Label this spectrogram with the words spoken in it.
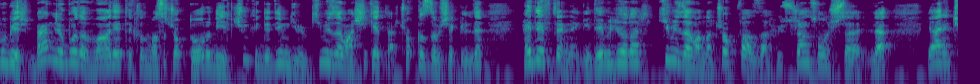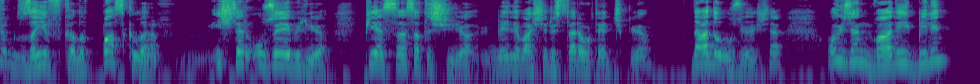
Bu bir. Bence burada vadeye takılması çok doğru değil. Çünkü dediğim gibi kimi zaman şirketler çok hızlı bir şekilde hedeflerine gidebiliyorlar. Kimi zaman da çok fazla hüsran sonuçlarıyla yani çok zayıf kalıp baskılanıp işler uzayabiliyor. Piyasa satışıyor. Belli başlı riskler ortaya çıkıyor. Daha da uzuyor işler. O yüzden vadeyi bilin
